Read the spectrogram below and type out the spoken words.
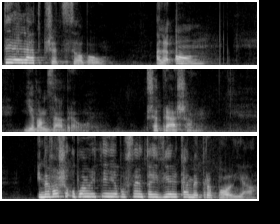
tyle lat przed sobą, ale on je wam zabrał. Przepraszam. I na wasze upamiętnienie powstanie tutaj wielka metropolia,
